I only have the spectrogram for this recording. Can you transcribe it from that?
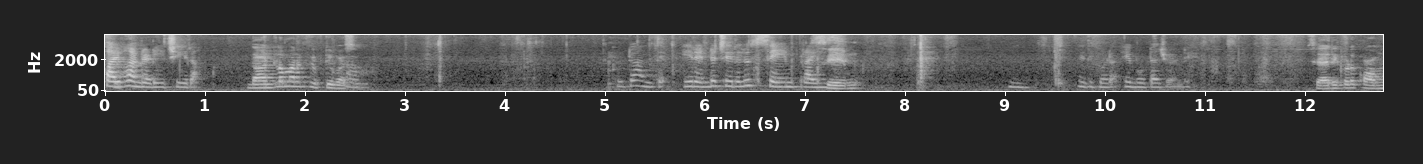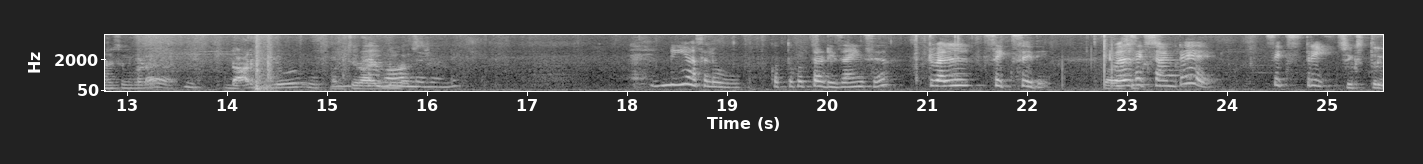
ఫైవ్ హండ్రెడ్ ఈ చీర. దాంట్లో మనకి ఫిఫ్టీ పర్సెంట్. కూడా అంతే. ఈ రెండు చీరలు సేమ్ ప్రైస్. సేమ్. ఇది కూడా ఈ బూటా చూడండి. శారీ కూడా కాంబినేషన్ కూడా డార్క్ బ్లూ మంచి రాయల్ బ్లూ చూడండి. అన్నీ అసలు కొత్త కొత్త డిజైన్స్. ట్వెల్వ్ సిక్స్ ఇది. ట్వెల్వ్ సిక్స్ అంటే సిక్స్ త్రీ. Six three.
